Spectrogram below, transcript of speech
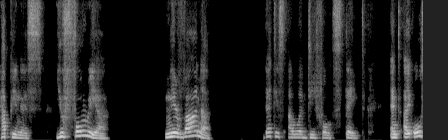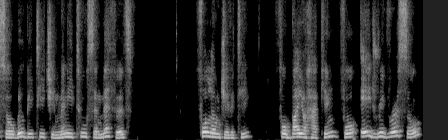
happiness, euphoria, nirvana. That is our default state. And I also will be teaching many tools and methods for longevity, for biohacking, for age reversal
